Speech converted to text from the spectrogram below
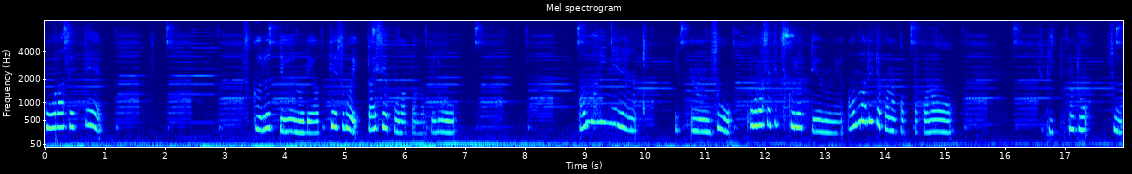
凍らせて作るっていうのでやってすごい大成功だったんだけどあんまりねうんそう凍らせて作るっていうのねあんま出てこなかったからちょっとほんとそう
